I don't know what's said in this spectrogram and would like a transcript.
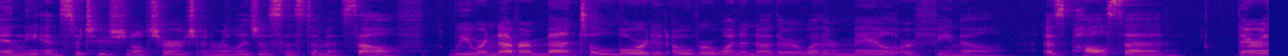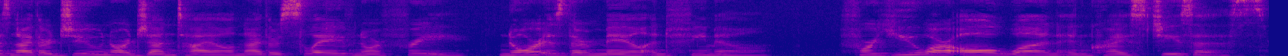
in the institutional church and religious system itself. We were never meant to lord it over one another, whether male or female. As Paul said, there is neither Jew nor Gentile, neither slave nor free, nor is there male and female. For you are all one in Christ Jesus.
